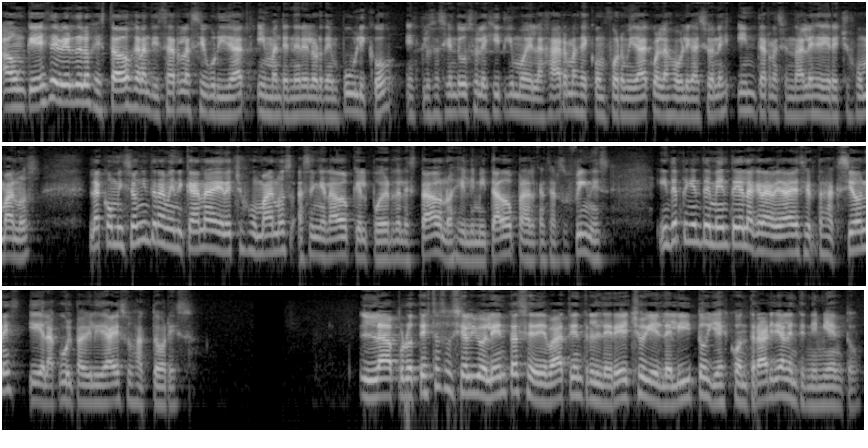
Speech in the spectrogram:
Aunque es deber de los estados garantizar la seguridad y mantener el orden público, incluso haciendo uso legítimo de las armas de conformidad con las obligaciones internacionales de derechos humanos, la Comisión Interamericana de Derechos Humanos ha señalado que el poder del Estado no es ilimitado para alcanzar sus fines, independientemente de la gravedad de ciertas acciones y de la culpabilidad de sus actores. La protesta social violenta se debate entre el derecho y el delito y es contraria al entendimiento.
